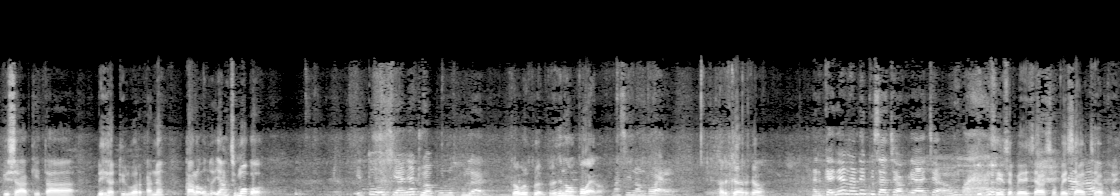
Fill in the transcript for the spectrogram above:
bisa kita lihat di luar kandang kalau untuk yang jemoko Itu usianya 20 bulan, 20 bulan berarti no poel masih non poel. harga harga Harganya nanti bisa japri aja Om. wah sing spesial spesial Karena- japri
